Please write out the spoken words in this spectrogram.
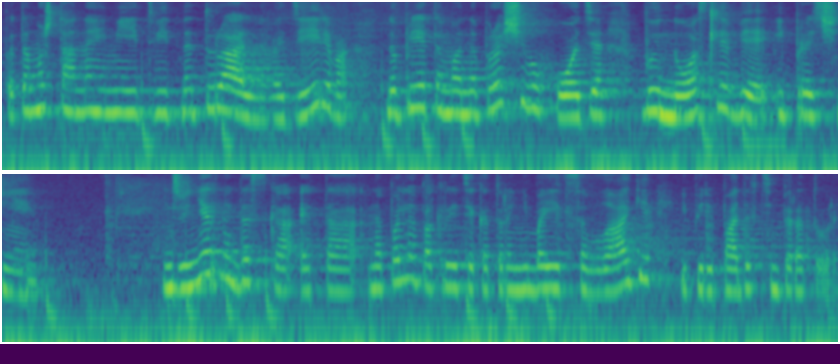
потому что она имеет вид натурального дерева, но при этом она проще в уходе, выносливее и прочнее. Инженерная доска – это напольное покрытие, которое не боится влаги и перепадов температуры,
